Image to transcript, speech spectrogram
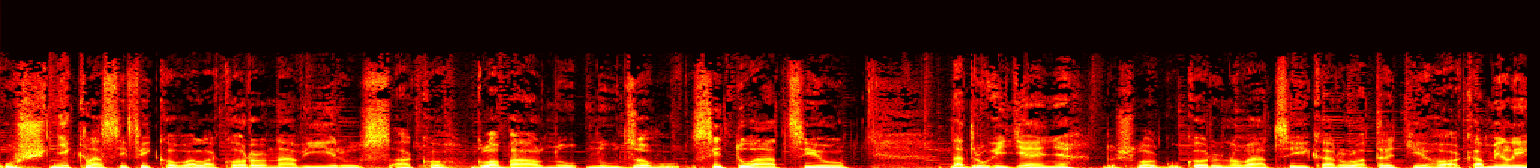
už neklasifikovala koronavírus ako globálnu núdzovú situáciu. Na druhý deň došlo ku korunovácii Karola III. a Kamily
